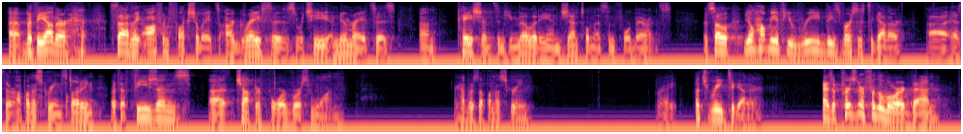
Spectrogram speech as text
Uh, but the other, sadly, often fluctuates our graces, which he enumerates as um, patience and humility and gentleness and forbearance. So you'll help me if you read these verses together uh, as they're up on the screen, starting with Ephesians uh, chapter 4, verse 1. We have those up on the screen? Great. Let's read together. As a prisoner for the Lord, then,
